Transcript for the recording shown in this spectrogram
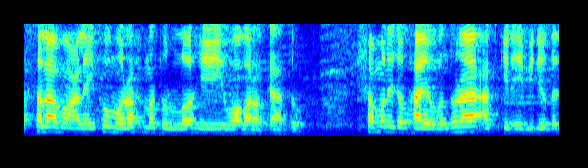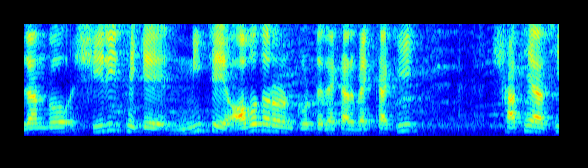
আসসালামু আলাইকুম রহমতুল্লাহি ওবরাকাত সম্মানিত ভাই ও বন্ধুরা, আজকের এই ভিডিওতে জানব, সিঁড়ি থেকে নিচে অবতরণ করতে দেখার ব্যাখ্যা কি? সাথে আছি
